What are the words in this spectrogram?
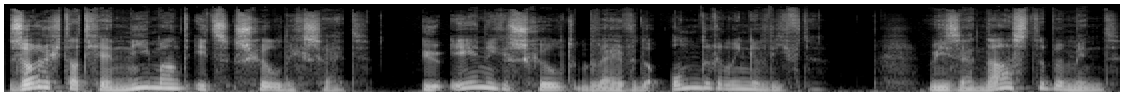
Zorg dat gij niemand iets schuldig zijt. Uw enige schuld blijven de onderlinge liefde. Wie zijn naaste bemint,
